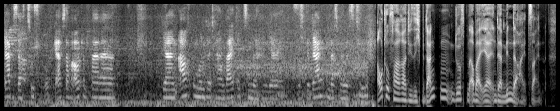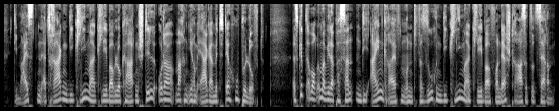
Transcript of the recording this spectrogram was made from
gab es auch Zuspruch. Gab es auch Autofahrer, einen aufgemuntert haben, weiterzumachen, ja, sich bedanken, dass man das tut. Autofahrer, die sich bedanken, dürften aber eher in der Minderheit sein. Die meisten ertragen die Klimakleberblockaden still oder machen ihrem Ärger mit der Hupe Luft. Es gibt aber auch immer wieder Passanten, die eingreifen und versuchen, die Klimakleber von der Straße zu zerren.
